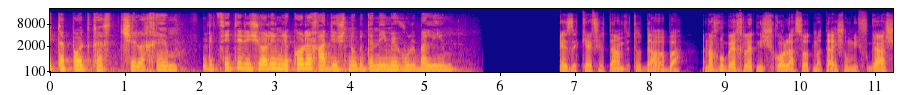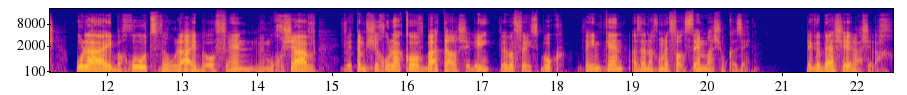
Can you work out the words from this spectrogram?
את הפודקאסט שלכם. רציתי לשאול אם לכל אחד יש נוגדנים מבולבלים. איזה כיף, יותם, ותודה רבה. אנחנו בהחלט נשקול לעשות מתישהו מפגש, אולי בחוץ ואולי באופן ממוחשב, ותמשיכו לעקוב באתר שלי ובפייסבוק, ואם כן, אז אנחנו נפרסם משהו כזה. לגבי השאלה שלך.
